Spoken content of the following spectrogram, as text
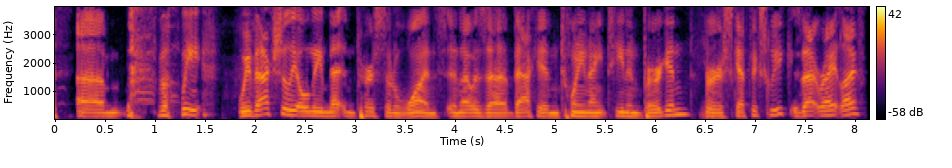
um, but we we've actually only met in person once, and that was uh, back in 2019 in Bergen for Skeptics Week. Is that right, Leif?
